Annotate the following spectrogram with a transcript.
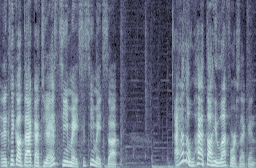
And they take out that guy too. Yeah, his teammates. His teammates suck. I don't know why I thought he left for a second.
